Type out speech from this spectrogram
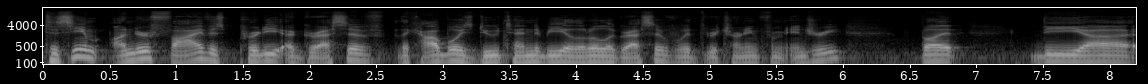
To see him under five is pretty aggressive. The Cowboys do tend to be a little aggressive with returning from injury, but the uh,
